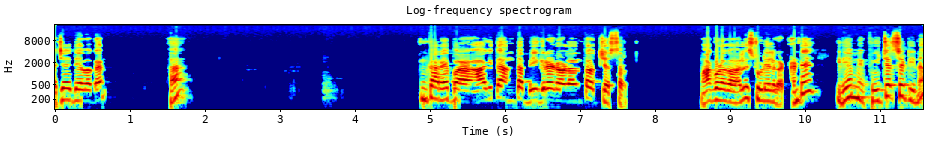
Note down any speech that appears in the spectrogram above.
అజయ్ దేవగన్ ఇంకా రేపు ఆగితే అంతా బి గ్రేడ్ వాళ్ళంతా వచ్చేస్తారు. మాకు కూడా కావాలి స్టూడియోలు కట్ అంటే ఇదేం మీ ఫ్యూచర్ సిటీనా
